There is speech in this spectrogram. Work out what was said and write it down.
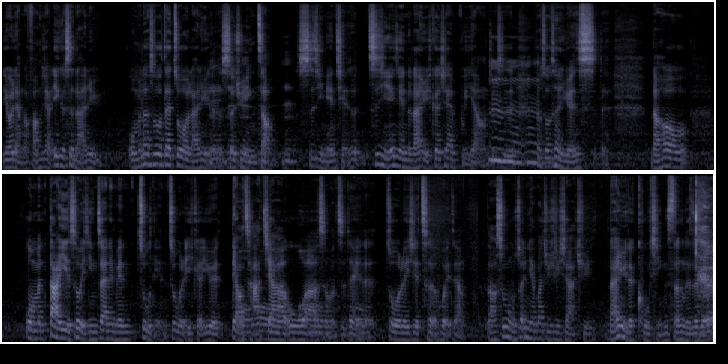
有两个方向，一个是蓝语，我们那时候在做蓝宇的社区营造，十几年前，就十几年前的蓝宇跟现在不一样，就是那时候是很原始的。”然后我们大一的时候已经在那边驻点住了一个月，调查家屋啊什么之类的，做了一些测绘。这样老师问我说：“你要不要继续下去？”南语的苦行僧的这个，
